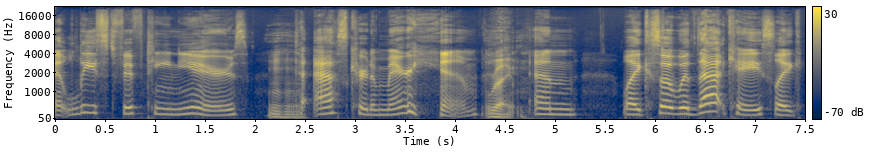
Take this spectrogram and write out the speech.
at least 15 years hmm to ask her to marry him. Right. And like so with that case, like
